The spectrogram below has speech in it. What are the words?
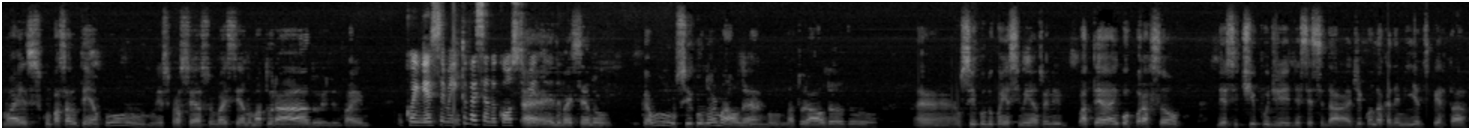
Mas com o passar do tempo, esse processo vai sendo maturado, ele vai o conhecimento vai sendo construído. É, ele né? vai sendo é um ciclo normal, né? Natural do, do é, o ciclo do conhecimento, ele até a incorporação desse tipo de necessidade quando a academia despertar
